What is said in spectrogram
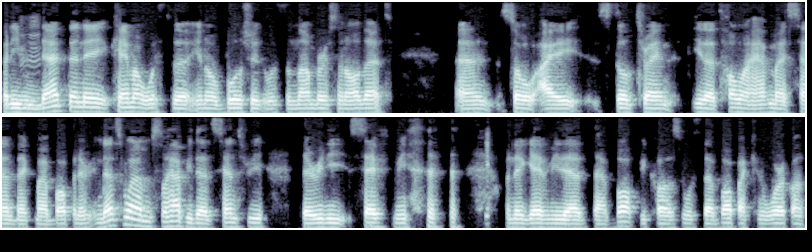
but even mm-hmm. that, then they came up with the you know bullshit with the numbers and all that. And so I still train either at home. I have my sandbag, my bob, and everything. And that's why I'm so happy that Century they really saved me when they gave me that that bob because with that bob I can work on,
